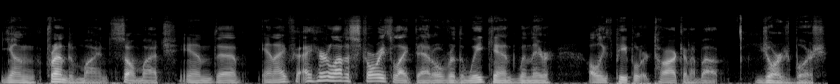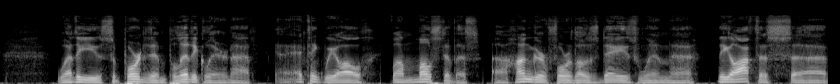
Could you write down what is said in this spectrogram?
young friend of mine so much. And uh, and I've I heard a lot of stories like that over the weekend when they're all these people are talking about George Bush, whether you supported him politically or not. I think we all, well, most of us, uh, hunger for those days when uh, the office uh,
